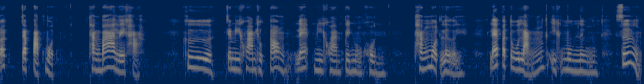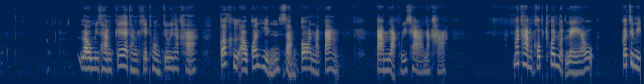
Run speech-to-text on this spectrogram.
ก็จะปรับหมดทางบ้านเลยค่ะ คือ จะมีความถูกต้องและมีความเป็นมงคล ทั้งหมดเลย และประตูหลังอีกมุมหนึ่ง ซึ่ง เรามีทางแก้ทางเคสห่วงจุ้ยนะคะ ก็คือเอาก้อนหินสามก้อนมาตั้ง ตามหลักวิชานะคะ เมื่อทำครบถ้วนหมดแล้ว ก็จะมี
